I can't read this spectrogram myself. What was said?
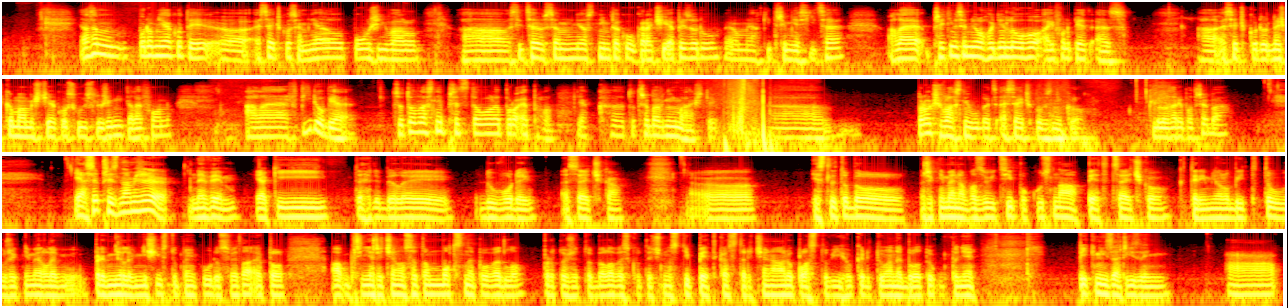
Já jsem podobně jako ty, esečko jsem měl, používal a sice jsem měl s ním takovou kratší epizodu, jenom nějaký tři měsíce, ale předtím jsem měl hodně dlouho iPhone 5s. Esečko do dneška mám ještě jako svůj služební telefon ale v té době, co to vlastně představovalo pro Apple? Jak to třeba vnímáš ty? Uh, proč vlastně vůbec SEčko vzniklo? Bylo tady potřeba? Já se přiznám, že nevím, jaký tehdy byly důvody SEčka. Jestli to byl, řekněme, navazující pokus na 5C, který mělo být tou, řekněme, lev, první levnější vstupenkou do světa Apple a upřímně řečeno se to moc nepovedlo, protože to byla ve skutečnosti pětka strčená do plastového krytu a nebylo to úplně pěkný zařízení. A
